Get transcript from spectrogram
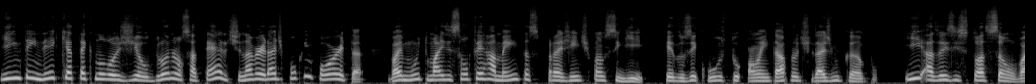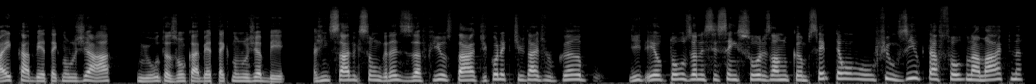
e entender que a tecnologia, o drone ou o satélite, na verdade, pouco importa. Vai muito mais e são ferramentas para a gente conseguir reduzir custo, aumentar a produtividade no campo. E, às vezes, em situação vai caber a tecnologia A, em outras vão caber a tecnologia B. A gente sabe que são grandes desafios, tá? De conectividade no campo. Eu estou usando esses sensores lá no campo. Sempre tem um fiozinho que está solto na máquina,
